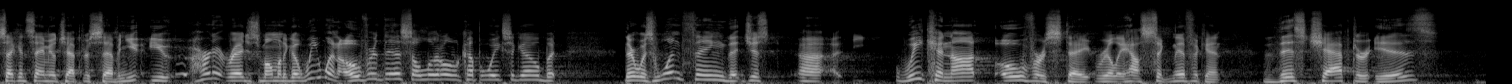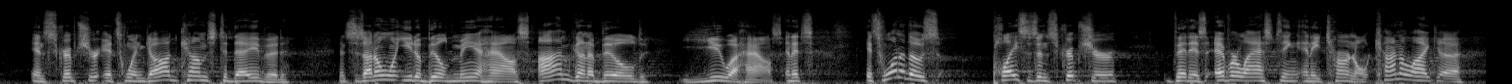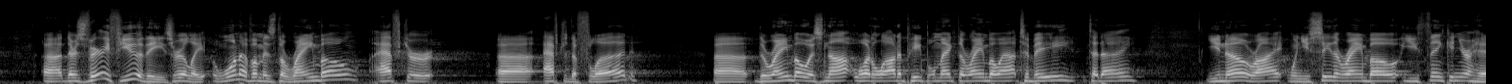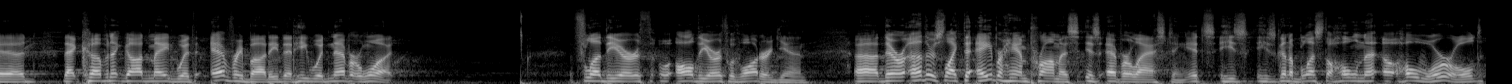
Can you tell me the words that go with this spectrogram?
2 Samuel chapter 7. You, you heard it read just a moment ago. We went over this a little a couple weeks ago, but there was one thing that just, uh, we cannot overstate really how significant this chapter is in Scripture. It's when God comes to David and says, I don't want you to build me a house, I'm going to build you a house. And it's, it's one of those places in Scripture that is everlasting and eternal, kind of like. A, uh, there's very few of these, really. One of them is the rainbow after, uh, after the flood. Uh, the rainbow is not what a lot of people make the rainbow out to be today. You know, right? When you see the rainbow, you think in your head that covenant God made with everybody that He would never what? Flood the earth, all the earth with water again. Uh, there are others like the Abraham promise is everlasting. It's, he's he's going to bless the whole, uh, whole world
